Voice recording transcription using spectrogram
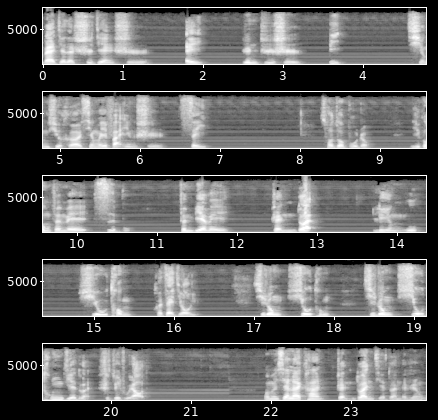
外界的事件是 A，认知是 B，情绪和行为反应是 C。操作步骤一共分为四步，分别为诊断、领悟、修通和再教育。其中修通，其中修通阶段是最主要的。我们先来看诊断阶段的任务。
